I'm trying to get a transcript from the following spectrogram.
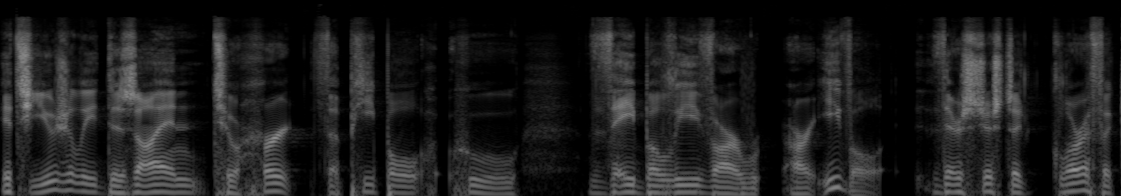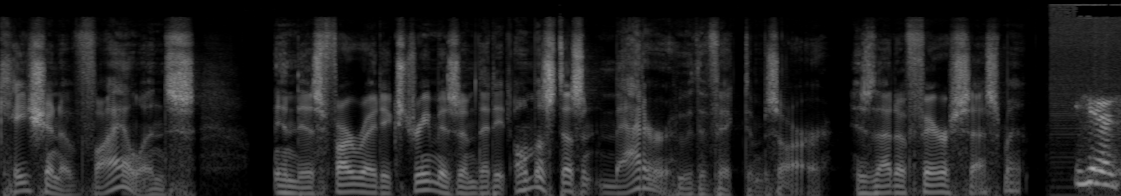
it's usually designed to hurt the people who they believe are are evil. There's just a glorification of violence in this far right extremism that it almost doesn't matter who the victims are. Is that a fair assessment? Yes,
